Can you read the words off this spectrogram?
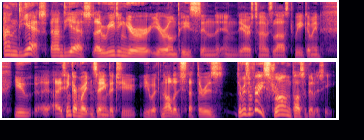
And yet, and yet, uh, reading your your own piece in in the Irish Times last week, I mean, you, I think I'm right in saying that you you acknowledge that there is there is a very strong possibility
